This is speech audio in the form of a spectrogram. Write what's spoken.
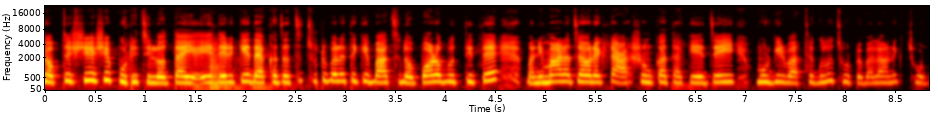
সবচেয়ে শেষে ফুটেছিল তাই এদেরকে দেখা যাচ্ছে ছোটোবেলা থেকে বাঁচলো। পরবর্তীতে মানে মারা যাওয়ার একটা আশঙ্কা থাকে যেই মুরগির বাচ্চাগুলো ছোটোবেলা অনেক ছোট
